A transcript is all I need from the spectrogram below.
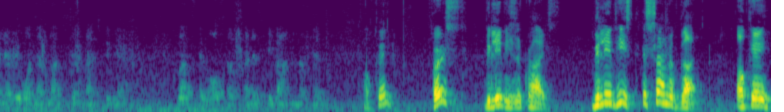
and everyone that loves him that's began loves him also that is begotten of him. Okay. First, believe he's the Christ. Believe he's the Son of God. Okay,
